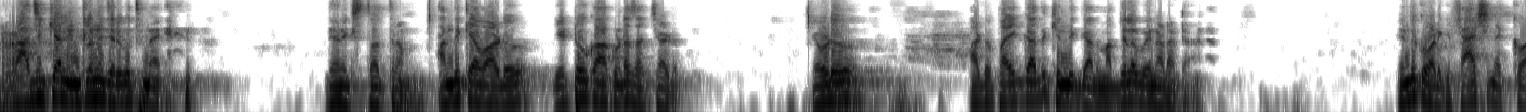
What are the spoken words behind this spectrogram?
రాజకీయాలు ఇంట్లోనే జరుగుతున్నాయి. దేవునికి స్తోత్రం. అందుకే వాడు ఎటు కాకుండా చచ్చాడు. ఎవడు? అటు పైకి కాదు కిందికి కాదు మధ్యలో పోయినాడట ఎందుకు వాడికి ఫ్యాషన్ ఎక్కువ?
